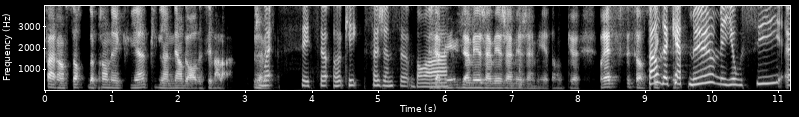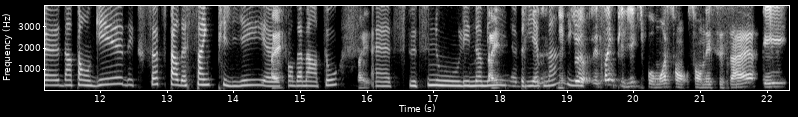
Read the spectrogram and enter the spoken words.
faire en sorte de prendre un client puis de l'amener en dehors de ses valeurs. Jamais. C'est ça. OK, ça, j'aime ça. Bon, jamais, ah. jamais, jamais, jamais, jamais. Donc, euh, bref, c'est ça. Tu parles de quatre murs, mais il y a aussi euh, dans ton guide et tout ça, tu parles de cinq piliers euh, fondamentaux. tu peux-tu nous les nommer brièvement? Les... cinq piliers qui, pour moi, sont, sont, nécessaires et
